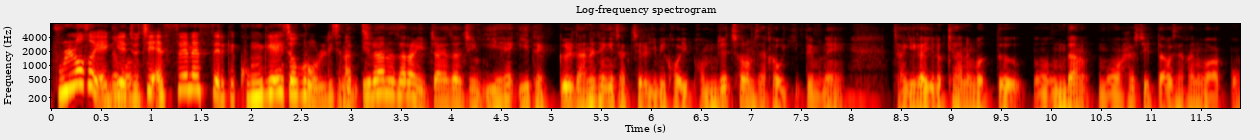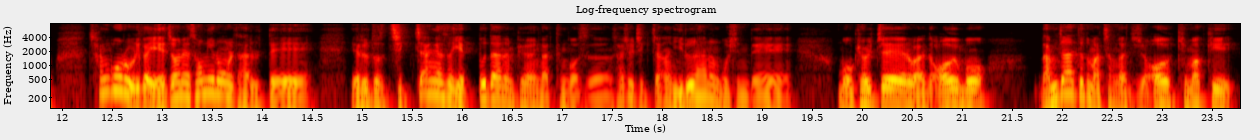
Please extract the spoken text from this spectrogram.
불러서 얘기해주지 SNS 이렇게 공개적으로 올리진 않죠. B라는 사람 입장에서는 지금 이, 해- 이 댓글 다는 행위 자체를 이미 거의 범죄처럼 생각하고 있기 때문에 자기가 이렇게 하는 것도 어, 응당 뭐 할 수 있다고 생각하는 것 같고 참고로 우리가 예전에 성희롱을 다룰 때 예를 들어서 직장에서 예쁘다는 표현 같은 것은 사실 직장은 일을 하는 곳인데 뭐 결제를 하는데 어뭐 남자한테도 마찬가지죠. 어 김학희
